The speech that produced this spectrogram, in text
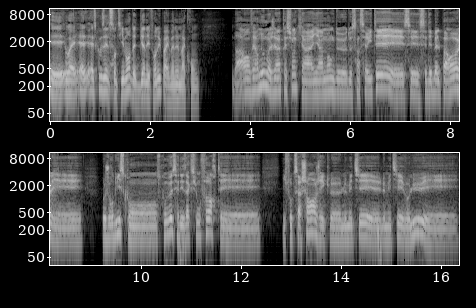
Et ouais, est-ce que vous avez le sentiment d'être bien défendu par Emmanuel Macron? Bah, envers nous, moi j'ai l'impression qu'il y, a un manque de, de sincérité et c'est des belles paroles. Et aujourd'hui, ce qu'on veut, c'est des actions fortes et il faut que ça change et que le, métier, le métier évolue et,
